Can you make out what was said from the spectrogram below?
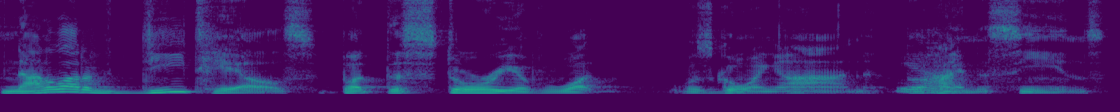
not a lot of details, but the story of what was going on Yeah. behind the scenes.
